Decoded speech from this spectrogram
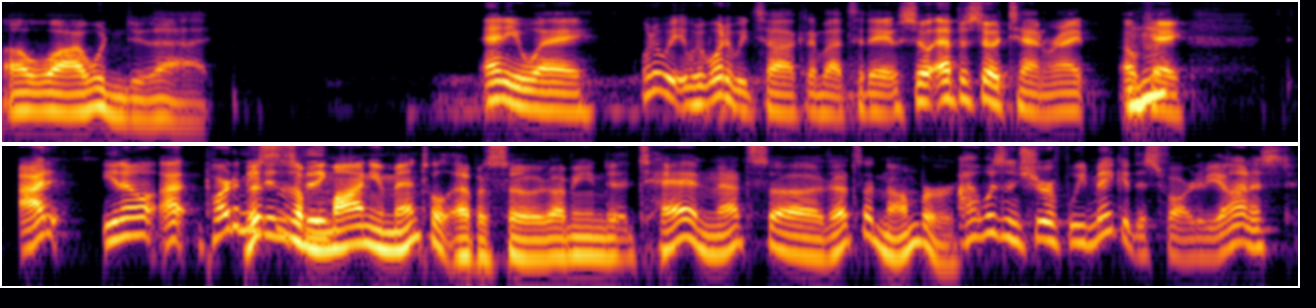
Oh well, I wouldn't do that. Anyway, what are we what are we talking about today? So episode ten, right? Mhm. Okay. I you know I, part of me This is a think monumental episode. I mean, ten. That's uh that's a number. I wasn't sure if we'd make it this far. To be honest,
